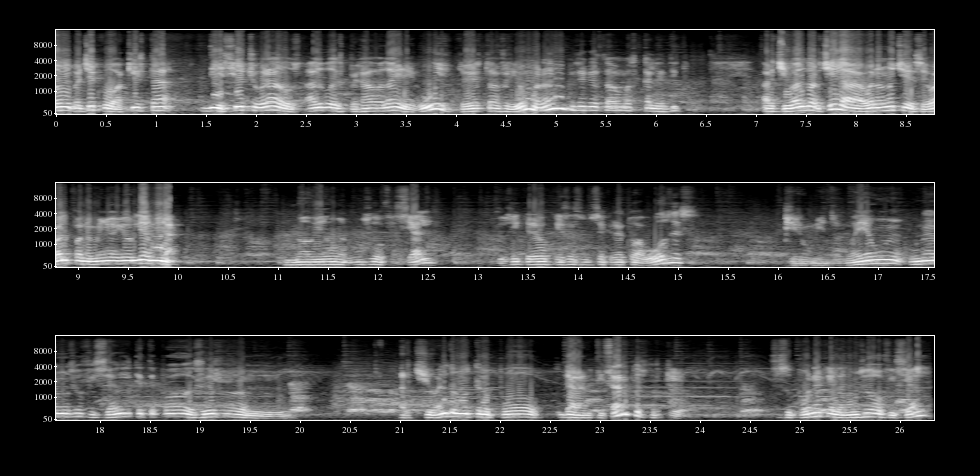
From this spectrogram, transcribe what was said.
Tommy Pacheco, aquí está 18 grados, algo despejado al aire. Uy, todavía está frío, ¿verdad? Pensé que estaba más calentito. Archivaldo Archila, buenas noches, se va el panameño Jordian. Mira, no ha habido un anuncio oficial. Yo sí creo que ese es un secreto a voces. Pero mientras no haya un, anuncio oficial, ¿qué te puedo decir? Um, Archivaldo no te lo puedo garantizar, pues porque se supone que el anuncio oficial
